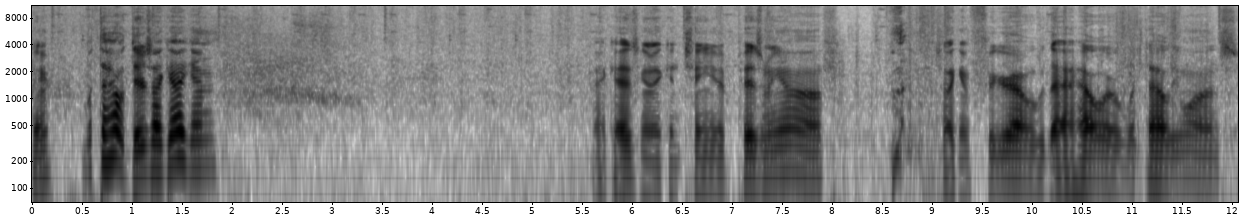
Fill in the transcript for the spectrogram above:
See? What the hell? There's that guy again. That guy's gonna continue to piss me off. So I can figure out who the hell or what the hell he wants.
